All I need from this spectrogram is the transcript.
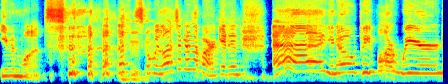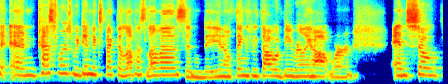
even once. so we launched it in the market, and uh, you know, people are weird, and customers we didn't expect to love us, love us, and you know, things we thought would be really hot weren't. And so,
